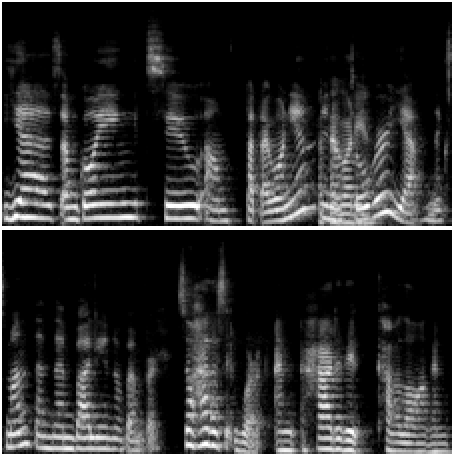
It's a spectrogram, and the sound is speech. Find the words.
Yes, I'm going to um, Patagonia, Patagonia, in October. Yeah, next month, and then Bali in November. So how does it work, and how did it come along, and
